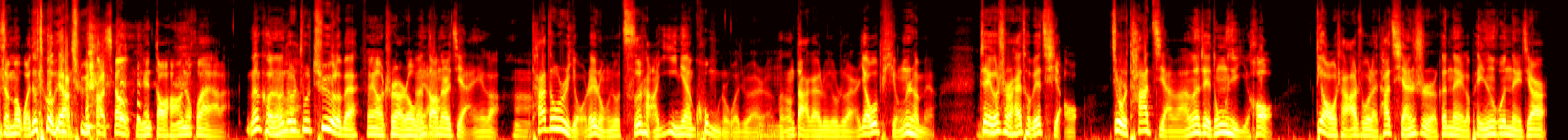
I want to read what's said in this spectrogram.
什么，我就特别想去一趟香河，你那导航就坏了，那可能就啊就去了呗，非要吃点肉饼，咱到那儿捡一个。啊，他都是有这种就磁场意念控制，我觉着嗯可能大概率就这样，要不凭什么呀？这个事儿还特别巧，就是他捡完了这东西以后，调查出来他前世跟那个配银婚那家儿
